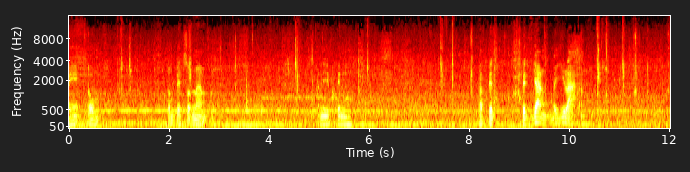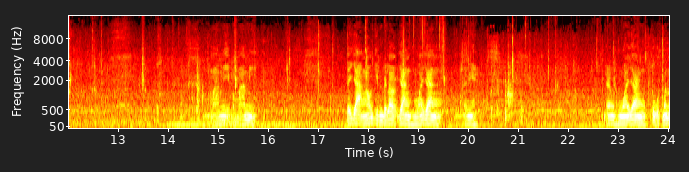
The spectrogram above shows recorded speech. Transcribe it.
นี่ต้ม ต้มเป็ด สดน้ำอันนี้เป็น ผัดเป็ด เป็ดย่างใบยี่หร่าประมาณนี้ประมาณนี้จะย่างเขากินไปแล้วย่างหัวย่างอันนี้ย่างหัวย่างตูดมัน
